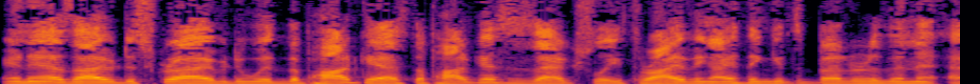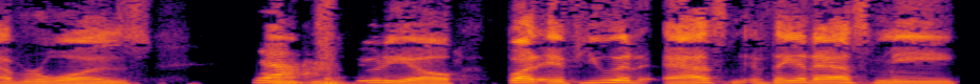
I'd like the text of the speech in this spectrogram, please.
And as I've described with the podcast, the podcast is actually thriving. I think it's better than it ever was Yeah. in the studio. But if you had asked, if they had asked me,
